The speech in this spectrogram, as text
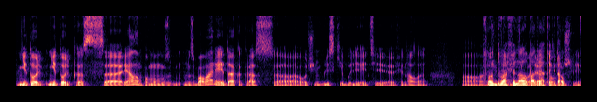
Не только, не только с Реалом, по-моему, с Баварией, да, как раз очень близки были эти финалы. Он два финала подряд, подряд играл. Шли.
